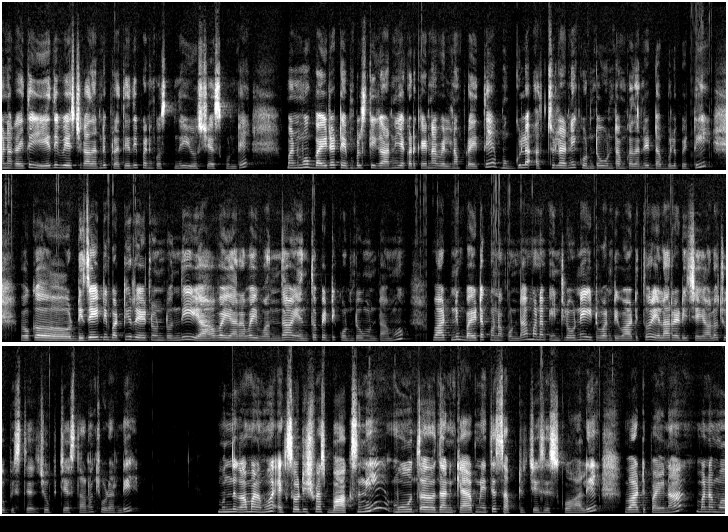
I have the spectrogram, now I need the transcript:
మనకైతే ఏది వేస్ట్ కాదండి ప్రతిదీ పనికి వస్తుంది యూస్ చేసుకుంటే. మనము బయట టెంపుల్స్కి కానీ ఎక్కడికైనా వెళ్ళినప్పుడు అయితే ముగ్గుల అచ్చులని కొంటూ ఉంటాం కదండి డబ్బులు పెట్టి. ఒక డిజైన్ని బట్టి రేట్ ఉంటుంది యాభై అరవై వంద ఎంతో పెట్టి కొంటూ ఉంటాము. వాటిని బయట కొనకుండా మనం ఇంట్లోనే ఇటువంటి వాటితో ఎలా రెడీ చేయాలో చూపిస్తే చూపించేస్తాను చూడండి. ముందుగా మనము ఎక్సోటిష్ వాష్ బాక్స్ని మూత దాని క్యాప్ని అయితే సపరేట్ చేసేసుకోవాలి. వాటిపైన మనము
